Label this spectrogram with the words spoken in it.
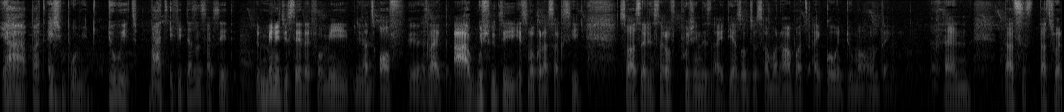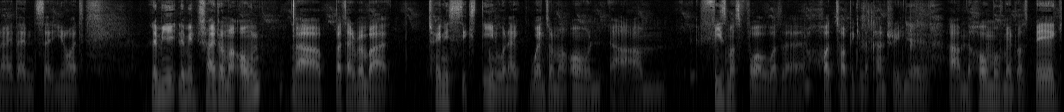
yeah, but Eshimpumi, do it, but if it doesn't succeed, the minute you say that for me, Yeah. that's off. Yeah, it's like ah, Gushuti, it's not gonna succeed. So I said, instead of pushing these ideas onto someone, how about I go and do my own thing? And that's that's when I then said, you know what, let me let me try it on my own. Uh, but I remember 2016 when I went on my own. Um, fees must fall was a hot topic in the country. Yeah, yeah. Um, the whole movement was big,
